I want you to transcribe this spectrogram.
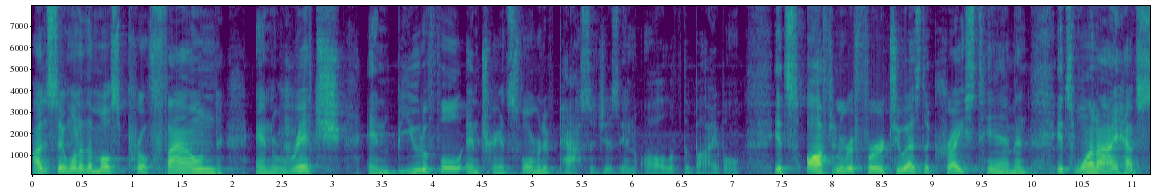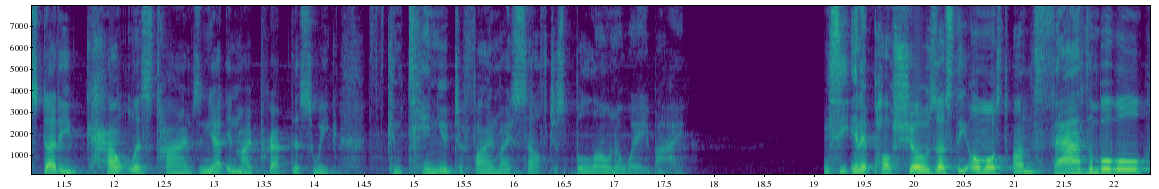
I'll just say, one of the most profound and rich and beautiful and transformative passages in all of the Bible. It's often referred to as the Christ hymn, and it's one I have studied countless times, and yet in my prep this week, continued to find myself just blown away by. You see, in it, Paul shows us the almost unfathomable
